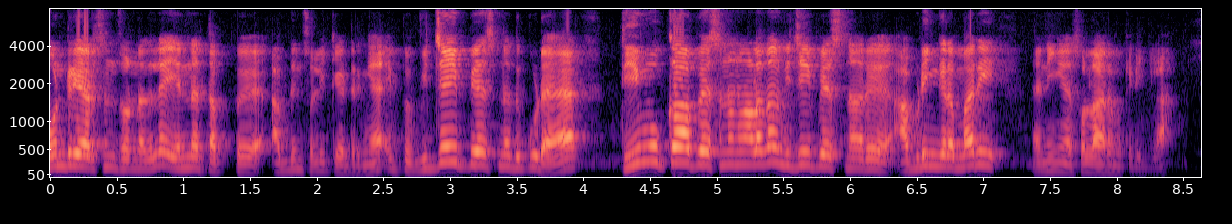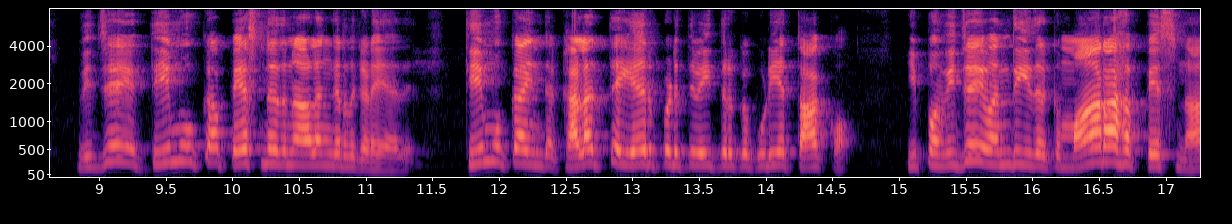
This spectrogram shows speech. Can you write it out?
ஒன்றிய அரசுன்னு சொன்னதுல என்ன தப்பு அப்படின்னு சொல்லி கேட்டிருங்க. இப்போ விஜய் பேசினது கூட திமுக பேசினனால தான் விஜய் பேசினாரு அப்படிங்கிற மாதிரி நீங்க சொல்ல ஆரம்பிக்கிறீங்களா? விஜய் திமுக பேசினதுனாலங்கிறது கிடையாது. திமுக இந்த களத்தை ஏற்படுத்தி வைத்திருக்கக்கூடிய தாக்கம். இப்போ விஜய் வந்து இதற்கு மாறாக பேசினா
